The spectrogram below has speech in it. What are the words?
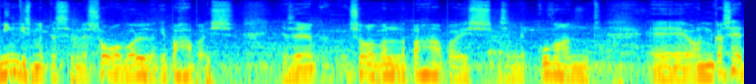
mingis mõttes selline soov ollagi paha poiss. Ja see soov olla paha poiss, selline kuvand eh, on ka see,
